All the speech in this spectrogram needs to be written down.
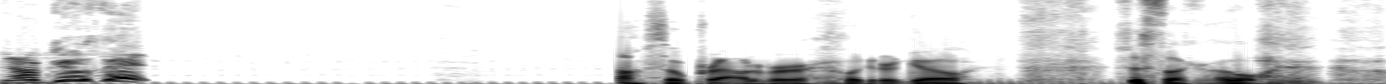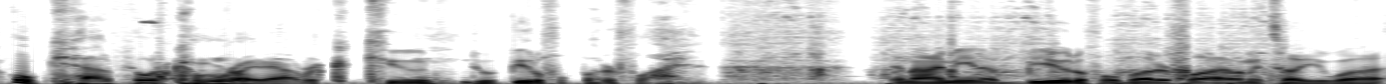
Now goose it! I'm so proud of her. Look at her go. It's just like a little, little caterpillar coming right out of her cocoon into a beautiful butterfly. And I mean a beautiful butterfly, let me tell you what.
